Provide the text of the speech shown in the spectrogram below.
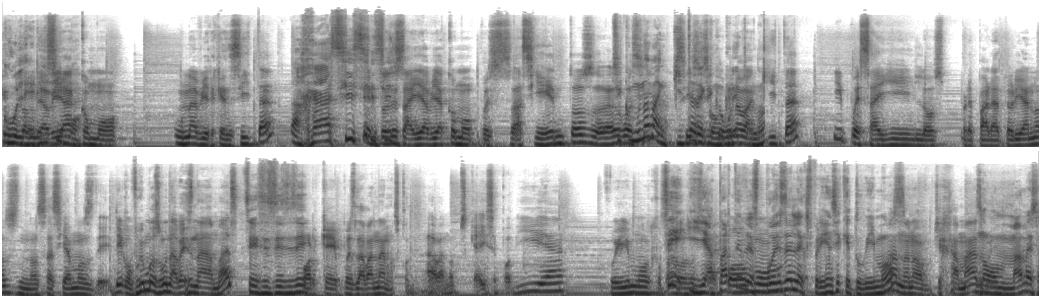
donde había como una virgencita. Ajá, sí, sí. Entonces sí. ahí había como pues asientos o algo Sí, como así. una banquita de como concreto, una ¿no? banquita. Y pues ahí los preparatorianos nos hacíamos de. Digo, fuimos una vez nada más. Sí, sí, sí, sí. sí. Porque pues la banda nos contaba, ¿no? Pues que ahí se podía. Fuimos. Sí, y aparte después de la experiencia que tuvimos, No, no, no, jamás. no mames,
